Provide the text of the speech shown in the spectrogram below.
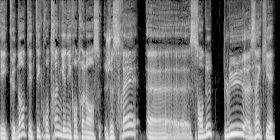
et que Nantes était contraint de gagner contre Lens, je serais euh, sans doute plus euh, inquiet.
